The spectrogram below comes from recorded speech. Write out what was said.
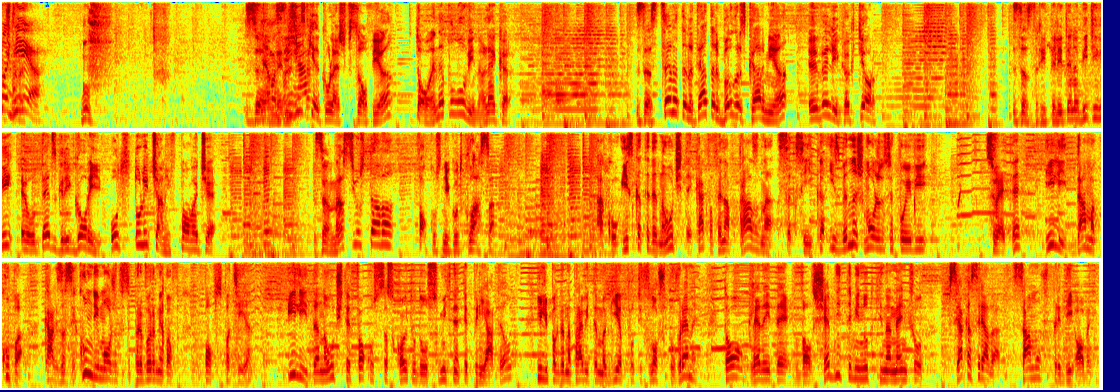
магия. За Няма медицинския колеж в София, той е наполовина лекар. За сцената на театър Българска армия е велик актьор. За зрителите на BTV е отец Григорий от Столичани в повече. За нас си остава фокусник от класа. Ако искате да научите как в една празна саксийка изведнъж може да се появи цвете или дама купа, как за секунди може да се превърне в поп спатия, или да научите фокус, с който да усмихнете приятел, или пък да направите магия против лошото време, то гледайте вълшебните минутки на Ненчо всяка сряда, само в преди обед.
